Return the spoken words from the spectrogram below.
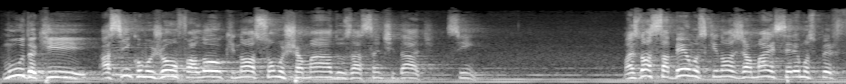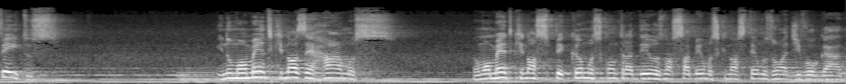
Muda que, assim como João falou, que nós somos chamados à santidade, sim, mas nós sabemos que nós jamais seremos perfeitos e no momento que nós errarmos, No momento que nós pecamos contra Deus, nós sabemos que nós temos um advogado.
